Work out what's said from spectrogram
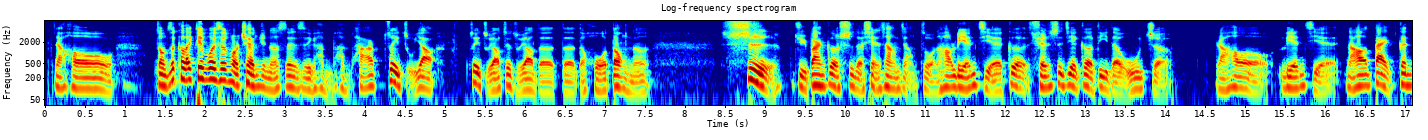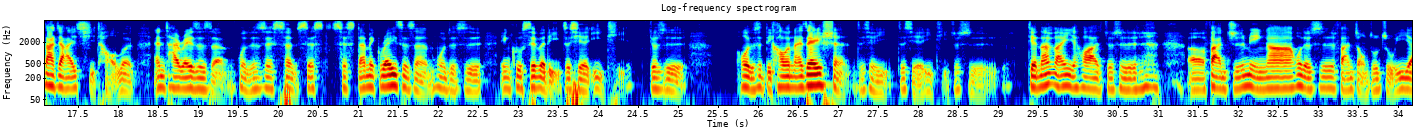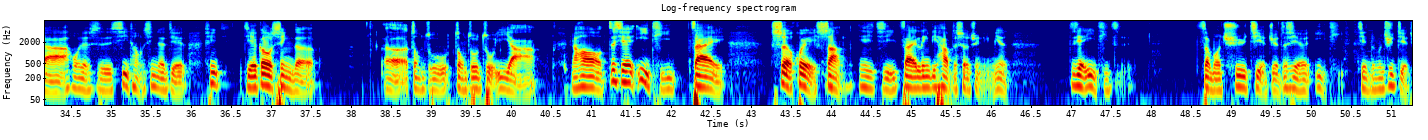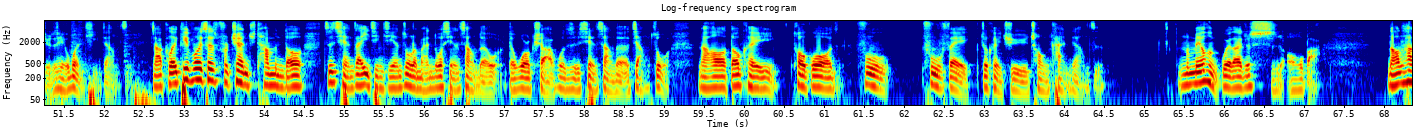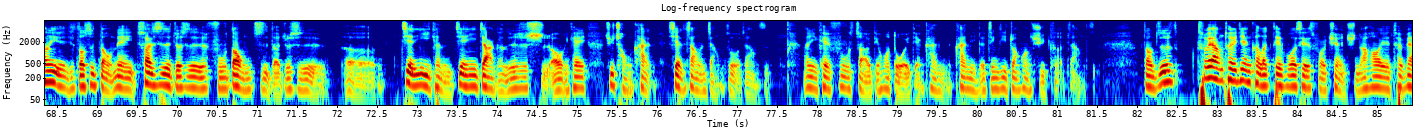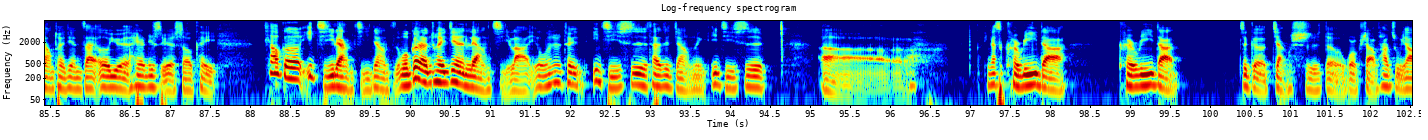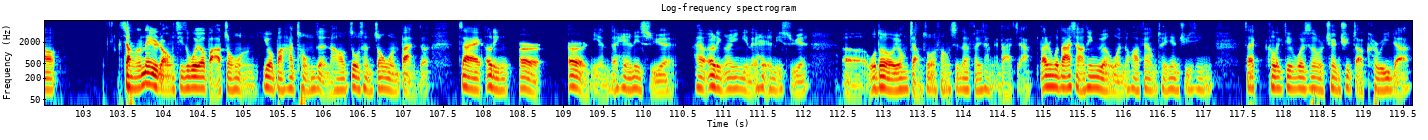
然后，总之 Collective Voices for Change 呢，甚至是一个很很他最主要。最主要、最主要的的的活动呢，是举办各式的线上讲座，然后连接各全世界各地的舞者，然后连接，然后带跟大家一起讨论 anti-racism 或者是 systemic racism 或者是 inclusivity 这些议题，就是。或者是 decolonization 这些这些议题，就是简单翻译的话，就是 呃反殖民啊，或者是反种族主义啊，或者是系统性的结性结构性的呃种族种族主义啊，然后这些议题在社会上以及在 Lindy Hop 的社群里面，这些议题指。怎么去解决这些议题？解怎么去解决这些问题？这样子。那 Collective Voices for Change 他们都之前在疫情期间做了蛮多线上的的 workshop 或者是线上的讲座，然后都可以透过付付费就可以去重看这样子。那没有很贵，大概就十欧吧。然后他们也都是 donate，算是就是浮动制的，就是呃。建议可能建议价格的就是十欧，你可以去重看线上的讲座这样子，那你可以付少一点或多一点，看看你的经济状况许可这样子。总之非常推荐 Collective Voices for Change，然后也推非常推荐在二月黑人历史月的时候可以挑个一集两集这样子。我个人推荐两集啦，我就推一集是他是讲那个一集是呃应该是 Carida Carida。这个讲师的 workshop，它主要讲的内容，其实我有把它中文又把它重整，然后做成中文版的，在二零二二年的黑人历史月，还有二零二一年的黑人历史月，呃，我都有用讲座的方式在分享给大家。但如果大家想要听原文的话，非常推荐去听在 Collective Voiceover 圈去找 Karida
